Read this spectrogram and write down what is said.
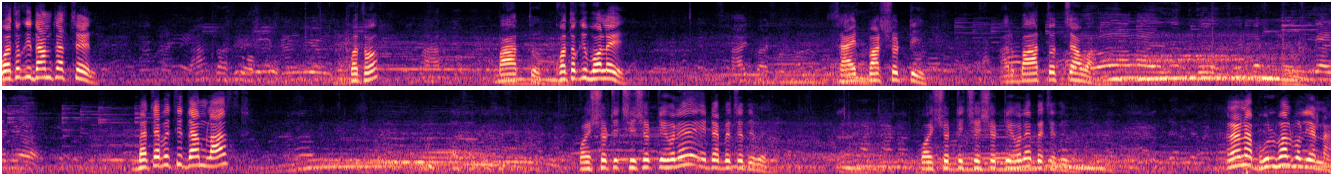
কত কি দাম চাচ্ছেন? কত? বাহাত্তর। কত কি বলে? ষাট বাষট্টি। আর বাহাত্তর চাওয়া। বেচাবেচির দাম লাস্ট পঁয়ষট্টি, ছেষট্টি হলে এটা বেচে দেবেন পঁয়ষট্টি, ছেষট্টি হলে বেচে দেবেন না না, ভুলভাল বলিয়েন না।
